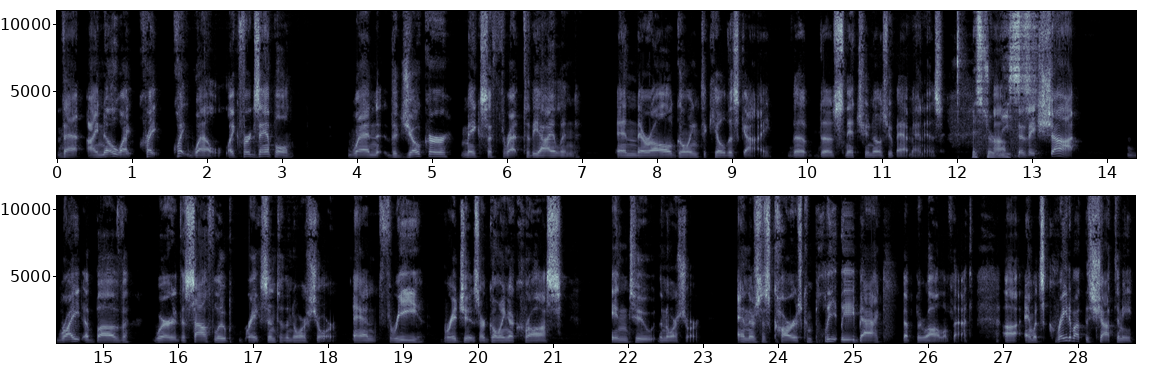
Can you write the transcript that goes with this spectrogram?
that I know quite quite, quite well. Like for example, when the Joker makes a threat to the island and they're all going to kill this guy, the the snitch who knows who Batman is. Mister Um, Reese. there's a shot right above where the South Loop breaks into the North Shore, and three bridges are going across into the North Shore. And there's this car is completely backed up through all of that. Uh, and what's great about this shot to me,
